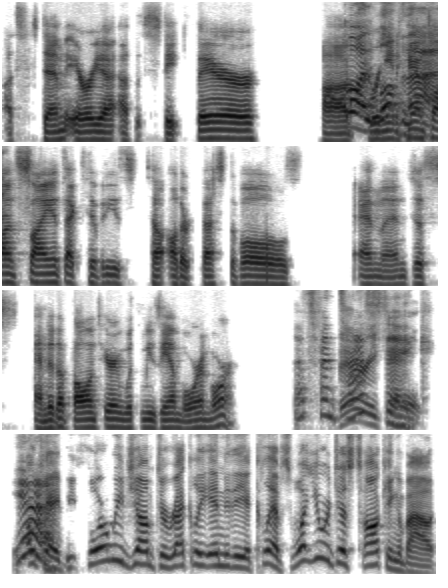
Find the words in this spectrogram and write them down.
a STEM area at the state fair, uh, Oh, bringing hands-on science activities to other festivals, and then just ended up volunteering with the museum more and more. That's fantastic. cool. Yeah. Okay, before we jump directly into the eclipse, what you were just talking about,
